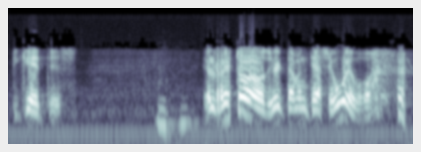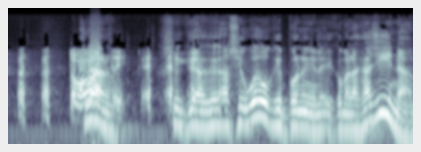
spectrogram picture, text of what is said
piquetes El resto directamente hace huevo. Toma claro. Sí, que hace huevo que pone como las gallinas.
